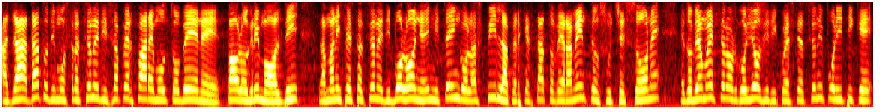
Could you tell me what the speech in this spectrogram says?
ha già dato dimostrazione di saper fare molto bene Paolo Grimoldi, la manifestazione di Bologna, io mi tengo la spilla perché è stato veramente un successone e dobbiamo essere orgogliosi di queste azioni politiche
